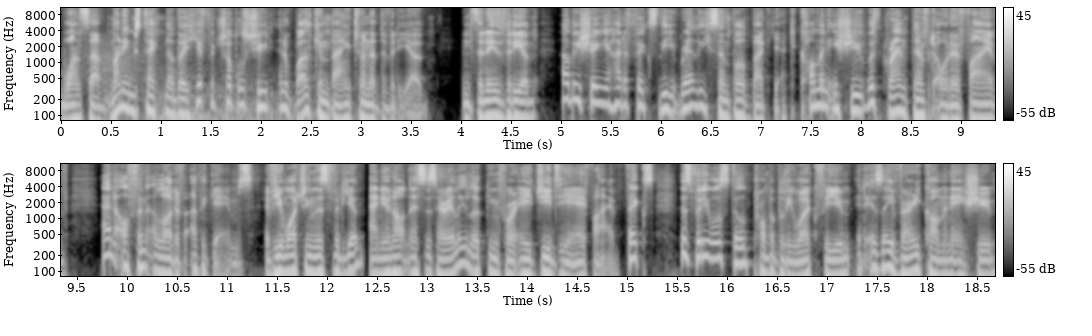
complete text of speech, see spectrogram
What's up, my name is TechNobo here for TroubleChute and welcome back to another video. In today's video, I'll be showing you how to fix the really simple but yet common issue with Grand Theft Auto 5 and often a lot of other games. If you're watching this video and you're not necessarily looking for a GTA 5 fix, this video will still probably work for you. It is a very common issue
